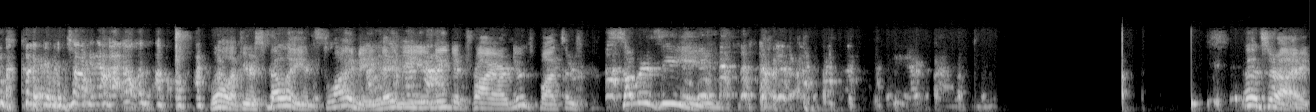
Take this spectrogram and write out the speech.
like vagina. I don't know. Well, if you're smelly and slimy, maybe you need to try our new sponsors, Summer's Eve. That's right,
